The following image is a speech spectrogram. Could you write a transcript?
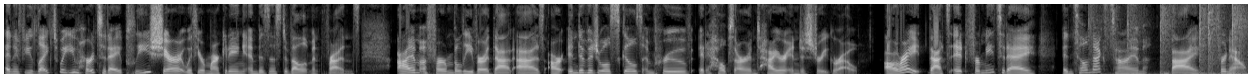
And if you liked what you heard today, please share it with your marketing and business development friends. I am a firm believer that as our individual skills improve, it helps our entire industry grow. All right, that's it for me today. Until next time, bye for now.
